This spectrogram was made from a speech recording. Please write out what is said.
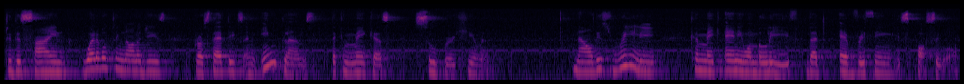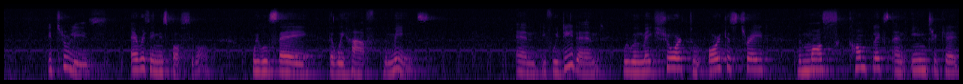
to design wearable technologies, prosthetics, and implants that can make us superhuman. Now, this really can make anyone believe that everything is possible. It truly is. Everything is possible. We will say that we have the means. And if we didn't, we will make sure to orchestrate the most complex and intricate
